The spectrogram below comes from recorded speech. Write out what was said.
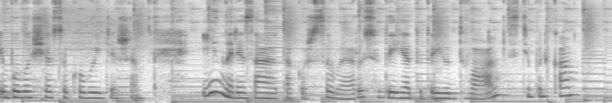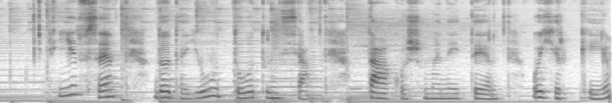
і було ще соковитіше. І нарізаю також селеру. Сюди я додаю два стібелька І все додаю до тунця. Також в мене йде огірки,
